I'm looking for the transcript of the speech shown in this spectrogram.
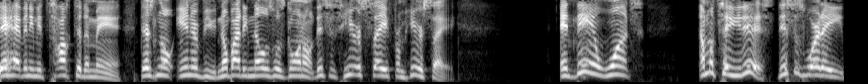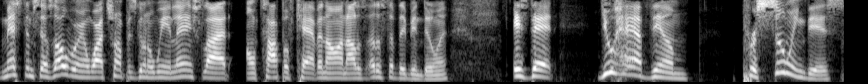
They haven't even talked to the man. There's no interview. Nobody knows what's going on. This is hearsay from hearsay. And then once, I'm gonna tell you this: this is where they messed themselves over, and why Trump is gonna win landslide on top of Kavanaugh and all this other stuff they've been doing, is that you have them pursuing this,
